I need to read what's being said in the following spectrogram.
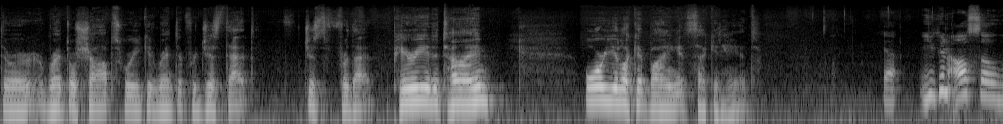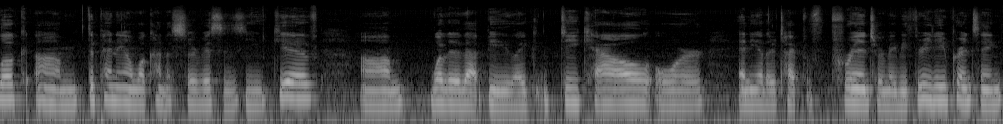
there are rental shops where you can rent it for just that, just for that period of time. Or you look at buying it secondhand. Yeah, you can also look, um, depending on what kind of services you give, um, whether that be like decal or any other type of print or maybe 3D printing.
